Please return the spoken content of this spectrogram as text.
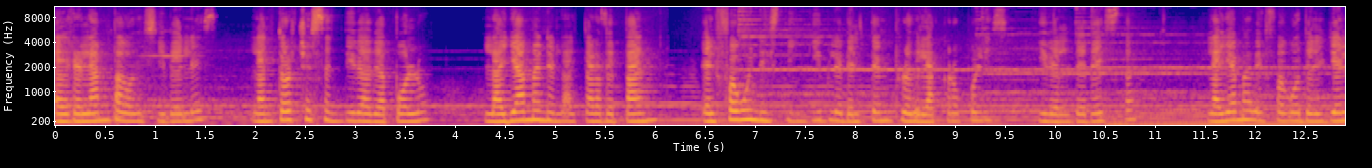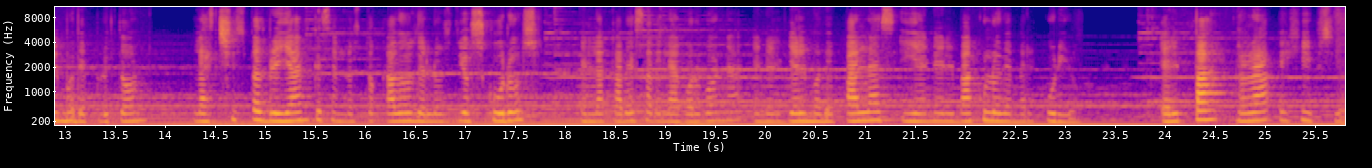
el relámpago de Cibeles, la antorcha encendida de Apolo, la llama en el altar de Pan, el fuego inextinguible del templo de la Acrópolis y del de Vesta, la llama de fuego del yelmo de Plutón, las chispas brillantes en los tocados de los dioscuros, en la cabeza de la gorgona, en el yelmo de Palas y en el báculo de Mercurio, el Pa Ra egipcio,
